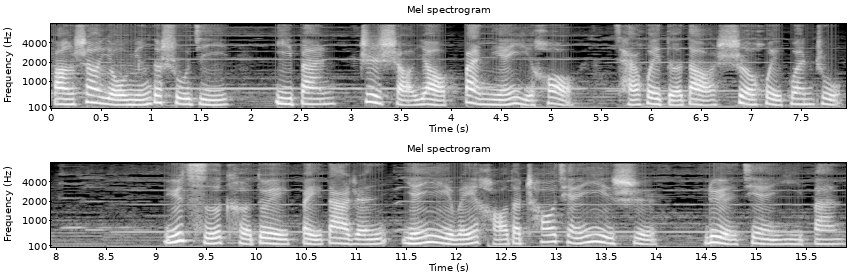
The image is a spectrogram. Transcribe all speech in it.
榜上有名的书籍，一般至少要半年以后才会得到社会关注。于此可对北大人引以为豪的超前意识。略见一斑。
